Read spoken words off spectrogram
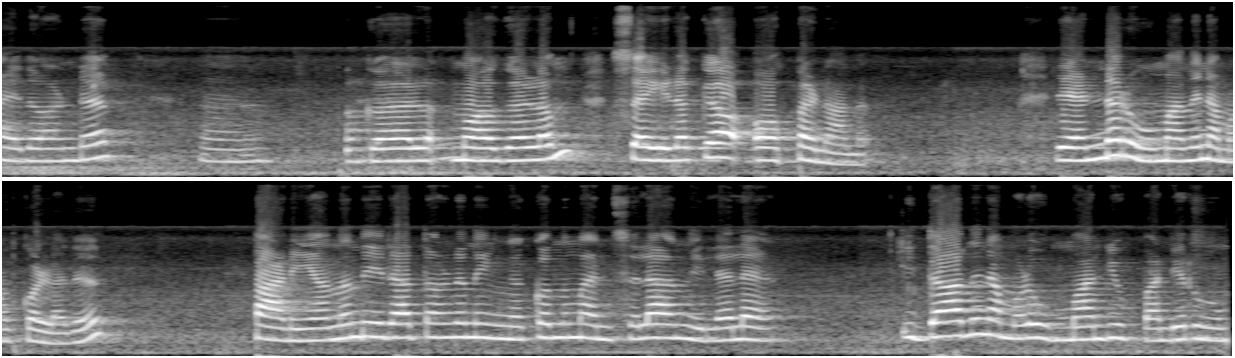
ആയതുകൊണ്ട് മകളും സൈഡൊക്കെ ഓപ്പൺ ആണ്. രണ്ട് റൂമാണ് നമുക്കുള്ളത്. പണിയൊന്നും തീരാത്തതുകൊണ്ട് നിങ്ങൾക്കൊന്നും മനസ്സിലാവുന്നില്ല അല്ലേ ഇതാണ് നമ്മൾ ഉമ്മാന്റെ ഉപ്പാന്റെ റൂം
